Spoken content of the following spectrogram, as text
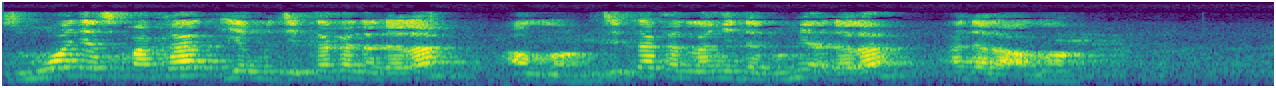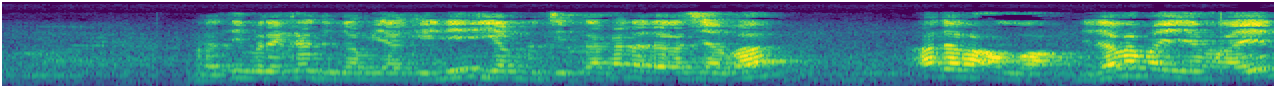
Semuanya sepakat yang menciptakan adalah Allah. Menciptakan langit dan bumi adalah adalah Allah. Berarti mereka juga meyakini yang menciptakan adalah siapa? Adalah Allah. Di dalam ayat yang lain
